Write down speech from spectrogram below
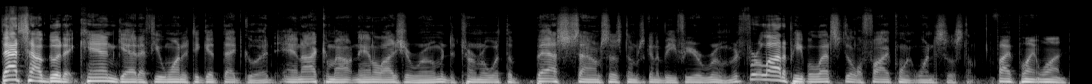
that's how good it can get if you want it to get that good. And I come out and analyze your room and determine what the best sound system is going to be for your room. But for a lot of people, that's still a 5.1 system. 5.1.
